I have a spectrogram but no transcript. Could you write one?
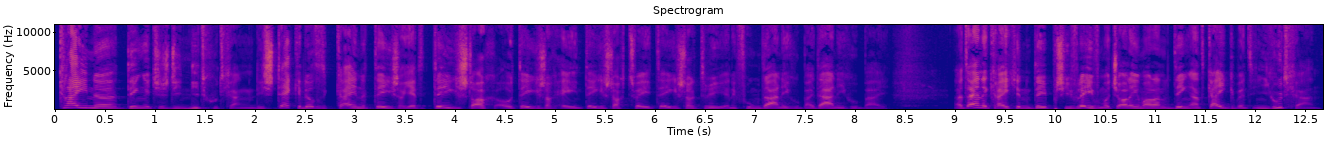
kleine dingetjes die niet goed gaan. Die stekken de hele kleine tegenslag. Je hebt de tegenslag, oh, tegenslag 1, tegenslag 2, tegenslag 3. En ik voel me daar niet goed bij, daar niet goed bij. Uiteindelijk krijg je een depressief leven, omdat je alleen maar aan de dingen aan het kijken bent die niet goed gaan.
